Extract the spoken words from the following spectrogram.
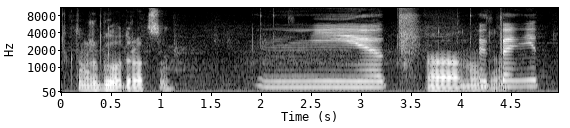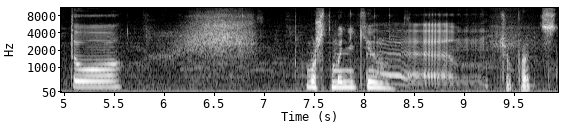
Так там же было драться. Нет, А, ну это да. не то. Может манекен? Эм, Че париться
